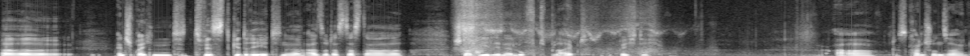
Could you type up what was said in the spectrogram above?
äh, entsprechend Twist gedreht, ne? Also dass das da stabil in der Luft bleibt. Richtig. Ah, das kann schon sein.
